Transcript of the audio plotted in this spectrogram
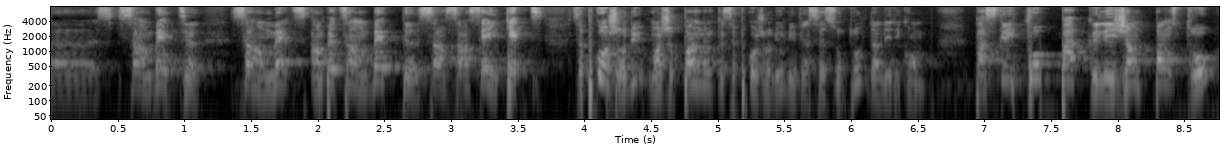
euh, ça embête, ça embête, embête, ça embête, ça, ça, ça inquiète. C'est pourquoi aujourd'hui, moi je pense même que c'est pourquoi aujourd'hui l'université se retrouve dans des décombres. Parce qu'il faut pas que les gens pensent trop,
